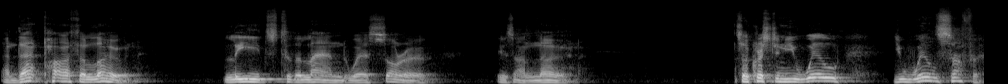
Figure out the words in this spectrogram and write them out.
and that path alone, leads to the land where sorrow is unknown. So, Christian, you will, you will suffer.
